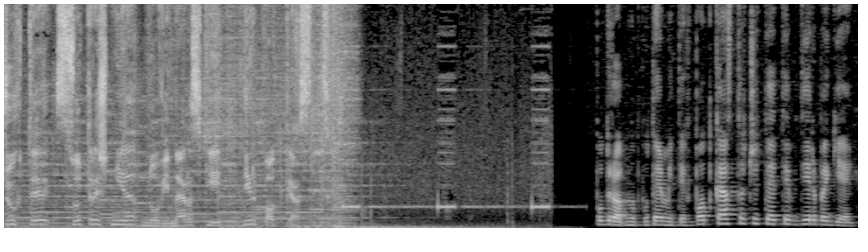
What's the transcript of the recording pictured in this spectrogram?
Чухте сутрешния новинарски Дир подкаст. Подробно по темите в подкаста четете в Дирбеге.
